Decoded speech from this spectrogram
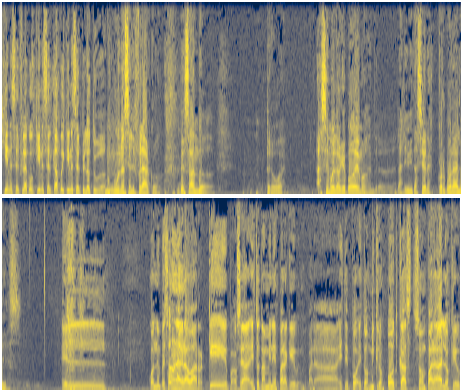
¿Quién es el flaco? ¿Quién es el capo? ¿Y quién es el pelotudo? Ninguno es el flaco. Besando. Pero bueno. Hacemos lo que podemos entre las limitaciones corporales. El cuando empezaron a grabar, ¿qué, o sea, esto también es para que para este po- estos micros podcast son para los que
